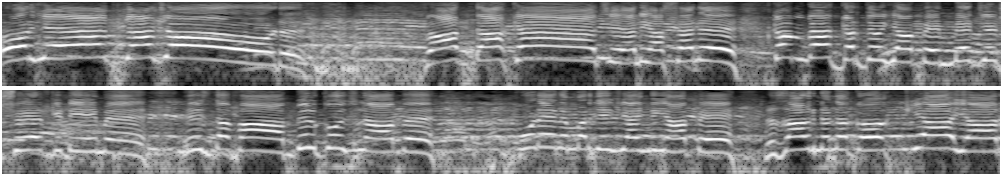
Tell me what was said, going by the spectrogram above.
और ये catch out catch Ali Hasan come back करते हुए यहाँ पे मेजर शेयर की टीम है। इस दफ़ा बिल्कुल जनाब पूरे नंबर दिए जाएँगे यहाँ पे। रजाक नन्ना को क्या यार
